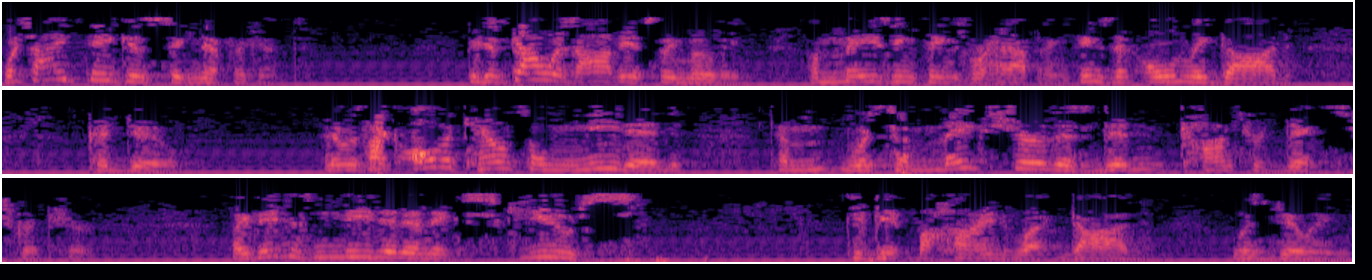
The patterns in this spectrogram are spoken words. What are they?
which I think is significant. Because God was obviously moving. Amazing things were happening, things that only God could do. And it was like all the council needed to, was to make sure this didn't contradict Scripture. Like they just needed an excuse to get behind what God was doing.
